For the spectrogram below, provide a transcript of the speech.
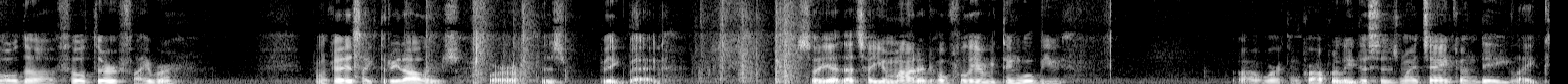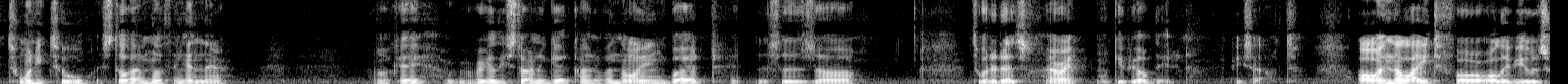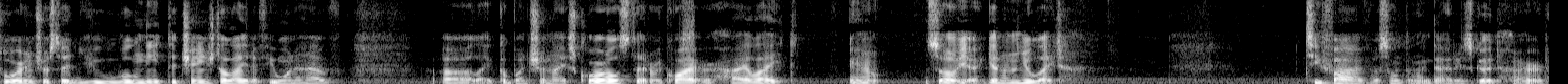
Called uh, filter fiber. Okay, it's like three dollars for this big bag. So yeah, that's how you mod it. Hopefully everything will be uh, working properly. This is my tank on day like 22. I still have nothing in there. Okay, really starting to get kind of annoying, but this is uh, it's what it is. All right, I'll keep you updated. Peace out. Oh, and the light for all of you who are interested, you will need to change the light if you want to have uh, like a bunch of nice corals that require high light. You know, so yeah, get a new light. T5 or something like that is good, I heard.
